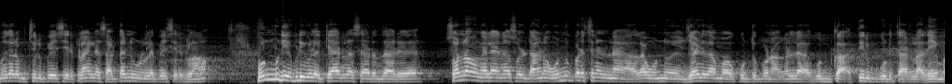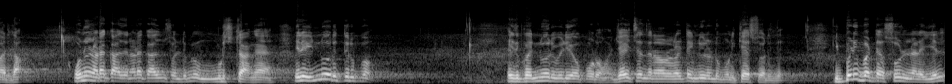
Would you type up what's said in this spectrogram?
முதலமைச்சர் பேசியிருக்கலாம் இல்லை சட்ட நிபுணரில் பேசியிருக்கலாம். பொன்முடி எப்படி இவ்வளோ கேர்லெஸ்ஸாக இருந்தார்? சொன்னவங்க எல்லாம் என்ன சொல்லிட்டாங்கன்னா ஒன்றும் பிரச்சனை இல்லை அதெல்லாம் ஒன்று ஜெயலலிதாமாவை கூப்பிட்டு போனாங்கல்ல குட்கா தீர்ப்பு கொடுத்தாருல அதே மாதிரி தான் ஒன்றும் நடக்காது நடக்காதுன்னு சொல்லிட்டு போய் முடிச்சிட்டாங்க. இல்லை இன்னொரு திருப்பம். இது இப்போ இன்னொரு வீடியோ போடுவோம். ஜெயச்சந்திரன் அவர்கள்ட்ட இன்னும் ரெண்டு மூணு கேஸ் வருது. இப்படிப்பட்ட சூழ்நிலையில்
